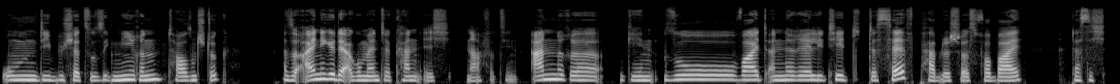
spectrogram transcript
um die Bücher zu signieren, 1000 Stück. Also einige der Argumente kann ich nachvollziehen. Andere gehen so weit an der Realität des Self-Publishers vorbei, dass ich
